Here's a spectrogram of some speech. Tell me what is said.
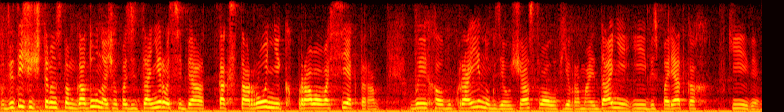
В 2014 году начал позиционировать себя как сторонник правого сектора. Выехал в Украину, где участвовал в Евромайдане и беспорядках в Киеве.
